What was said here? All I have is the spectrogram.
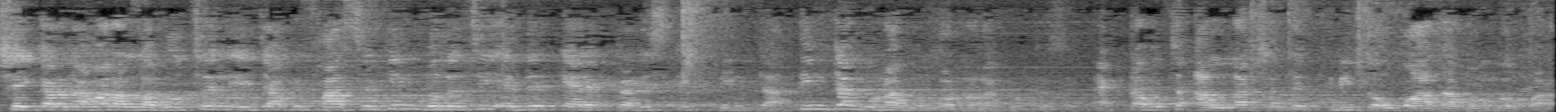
সেই কারণে আমার আল্লাহ বলছেন, এই যে আমি ফাসিকিন বলেছি, এদের ক্যারেক্টারিস্টিক তিনটা। তিনটা গুণাগুণ বর্ণনা করতেছে। একটা হচ্ছে আল্লাহর সাথে কৃত ওয়াদা, ভঙ্গ করা।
